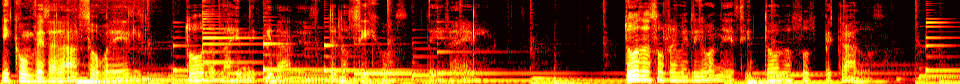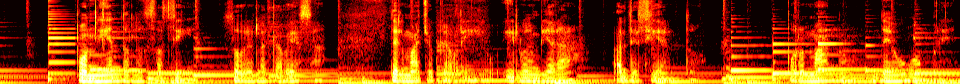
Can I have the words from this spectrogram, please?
y confesará sobre él todas las iniquidades de los hijos de Israel, todas sus rebeliones y todos sus pecados, poniéndolos así sobre la cabeza del macho cabrillo y lo enviará al desierto por mano de un hombre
